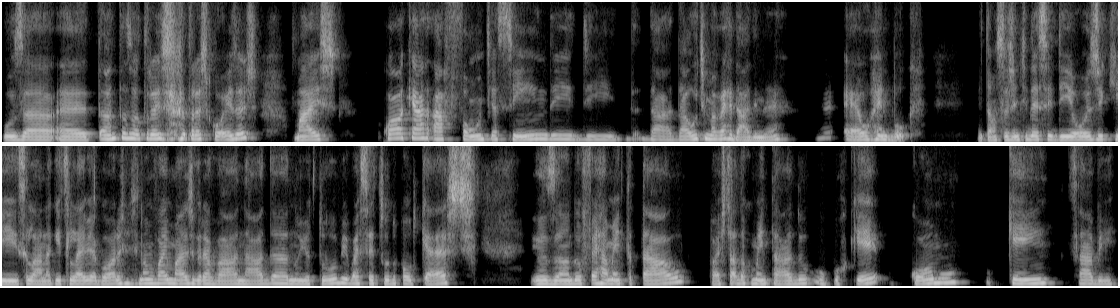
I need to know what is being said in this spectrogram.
usa é, tantas outras, outras coisas, mas qual é, é a, a, fonte, assim, de, de, da, da última verdade, né? É o handbook. Então, se a gente decidir hoje que, sei lá, na GitLab agora a gente não vai mais gravar nada no YouTube, vai ser tudo podcast, usando ferramenta tal, vai estar documentado o porquê, como, quem, sabe?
